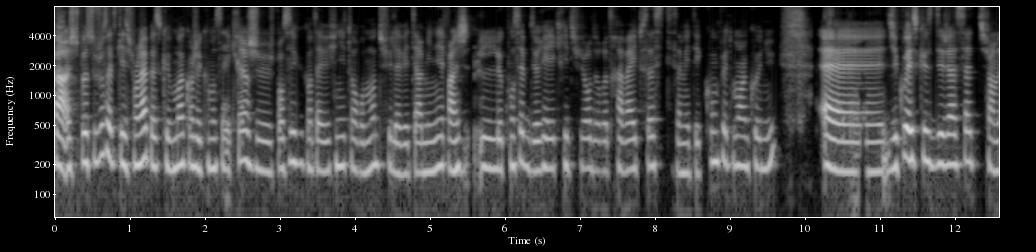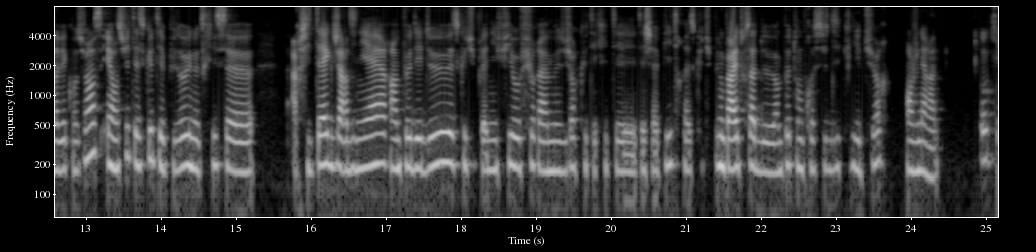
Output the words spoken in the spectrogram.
enfin, je pose toujours cette question-là parce que moi, quand j'ai commencé à écrire, je pensais que quand tu avais fini ton roman, tu l'avais terminé. Enfin, le concept de réécriture, de retravail, tout ça, ça m'était complètement inconnu. Heu, du coup, est-ce que déjà ça, tu en avais conscience? Et ensuite, est-ce que tu es plutôt une autrice, heu, architecte, jardinière, un peu des 2? Est-ce que tu planifies au fur et à mesure que tu écris tes chapitres? Est-ce que tu peux nous parler tout ça, de un peu ton processus d'écriture en général? OK.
